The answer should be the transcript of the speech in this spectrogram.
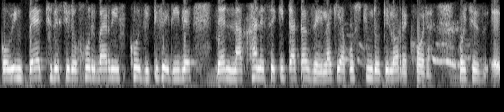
going back to the studio gore ba re COVID ifedile then na khane se ke tatazela ke ya ko studio ke lo recorder which is eh,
